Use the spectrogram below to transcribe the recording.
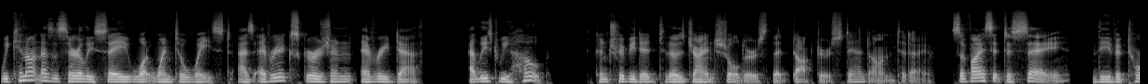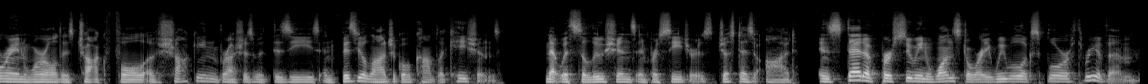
We cannot necessarily say what went to waste, as every excursion, every death, at least we hope, contributed to those giant shoulders that doctors stand on today. Suffice it to say, the Victorian world is chock full of shocking brushes with disease and physiological complications, met with solutions and procedures just as odd. Instead of pursuing one story, we will explore three of them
